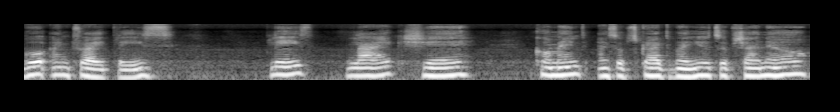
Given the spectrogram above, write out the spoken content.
Go and try it, please. Please like, share, comment, and subscribe to my YouTube channel.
